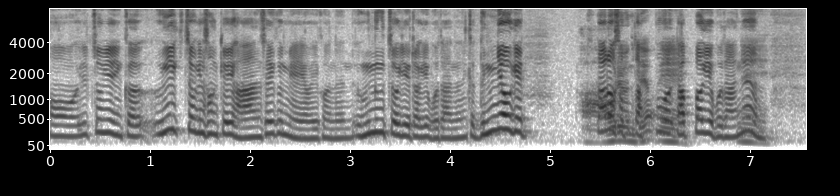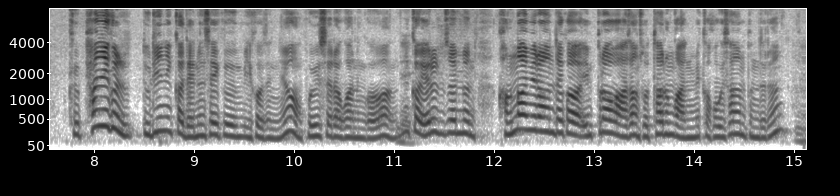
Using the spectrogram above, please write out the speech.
어 일종의 그러니까 응익적인 성격이 강한 세금이에요. 이거는 응능적이라기보다는 그러니까 능력에 아, 따라서? 나쁘, 네. 나빠기보다는 네. 그 편익을 누리니까 내는 세금이거든요. 보유세라고 하는 건. 네. 그러니까 예를 들자면 강남이라는 데가 인프라가 가장 좋다는 거 아닙니까? 거기 사는 분들은 네.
